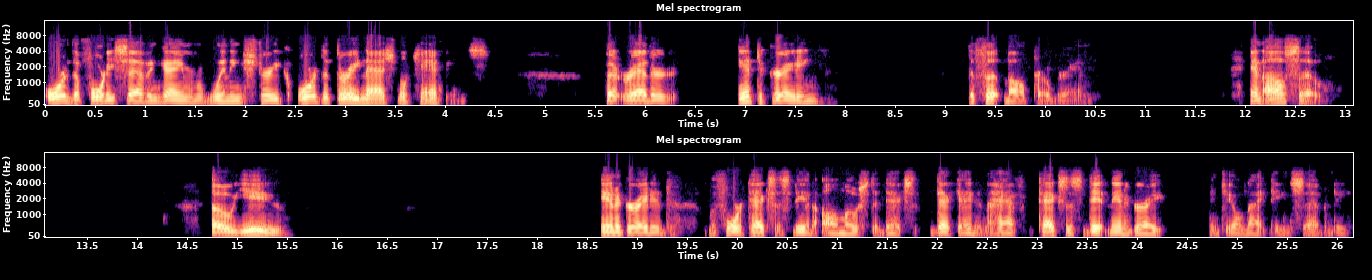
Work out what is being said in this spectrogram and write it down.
or the 47 game winning streak or the three national champions, but rather integrating the football program. And also, OU integrated before Texas did almost a dec- decade and a half. Texas didn't integrate until 1970.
